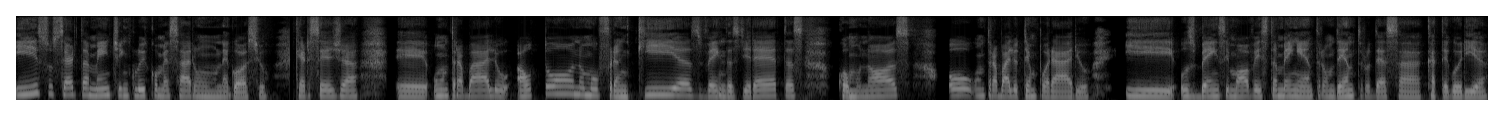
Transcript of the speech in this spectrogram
E isso certamente inclui começar um negócio, quer seja eh, um trabalho autônomo, franquias, vendas diretas, como nós, ou um trabalho temporário. E os bens imóveis também entram dentro dessa categoria.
